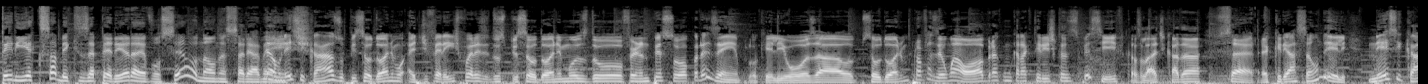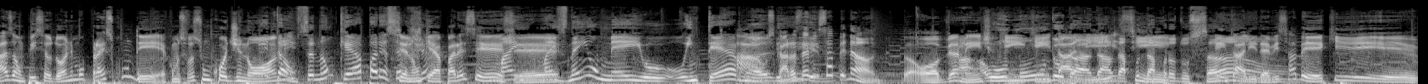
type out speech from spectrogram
teria que saber que Zé Pereira é você ou não necessariamente? Não, nesse caso, o pseudônimo é diferente por exemplo, dos pseudônimos do Fernando Pessoa, por exemplo, que ele usa o pseudônimo para fazer uma obra com características específicas lá de cada Certo. é, criação dele. Nesse caso, é um pseudônimo para esconder, é como se fosse um codinome. Então, você não quer aparecer você não quer aparecer. Mas, você- mas nem o meio o interno. Ah, os ali- caras devem saber. Não, obviamente, Ah, o quem, quem tá da- ali, da- da- sim, da produção. Quem tá ali deve saber que.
